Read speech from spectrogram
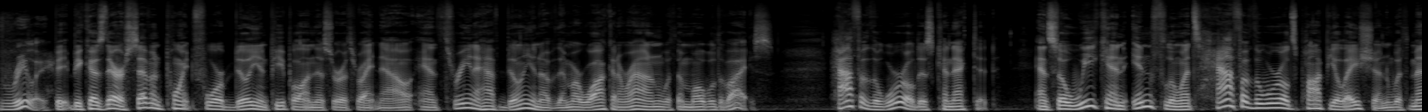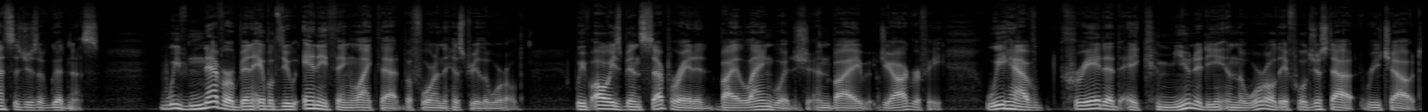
Really? Be- because there are 7.4 billion people on this earth right now, and 3.5 billion of them are walking around with a mobile device. Half of the world is connected. And so we can influence half of the world's population with messages of goodness. We've never been able to do anything like that before in the history of the world. We've always been separated by language and by geography. We have created a community in the world if we'll just out, reach out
